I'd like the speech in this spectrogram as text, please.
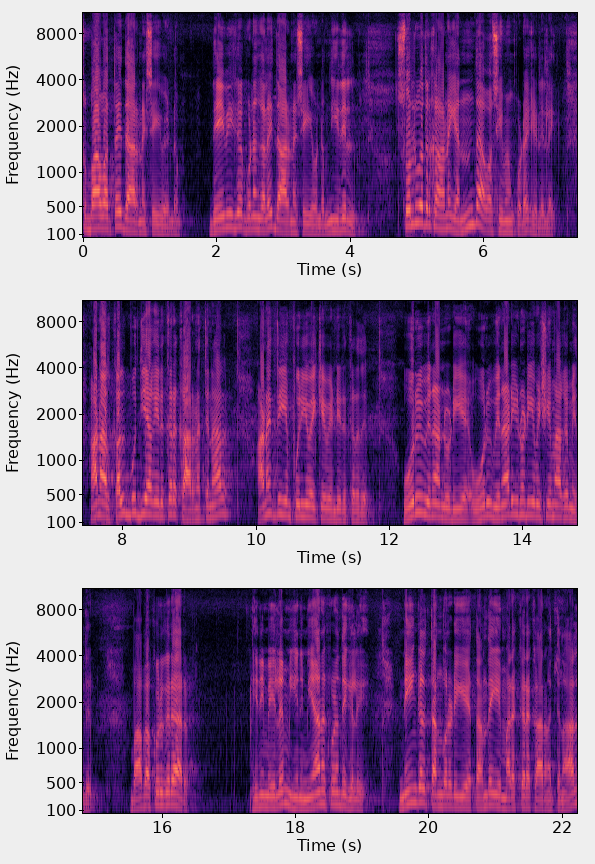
சுபாவத்தை தாரணை செய்ய வேண்டும். தெய்வீக குணங்களை தாரணை செய்ய வேண்டும். இதில் சொல்வதற்கான எந்த அவசியமும் கூட இல்லை ஆனால் கல் புத்தியாக இருக்கிற காரணத்தினால் அனைத்தையும் புரிய வைக்க வேண்டியிருக்கிறது. ஒரு வினாடியுடைய ஒரு வினாடியினுடைய விஷயமாகும் இது. பாபா கூறுகிறார் இனிமேலும் இனிமையான குழந்தைகளே நீங்கள் தங்களுடைய தந்தையை மறக்கிற காரணத்தினால்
